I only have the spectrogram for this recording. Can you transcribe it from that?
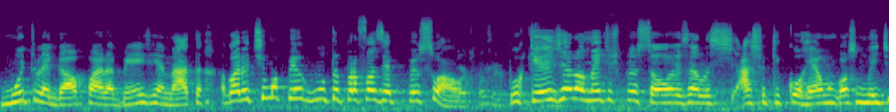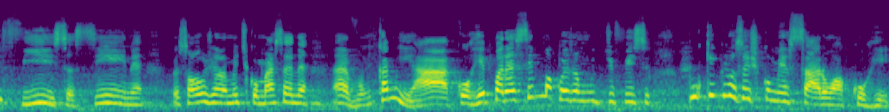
Muito legal, parabéns, Renata. Agora eu tinha uma pergunta para fazer pro pessoal. Pode fazer. Porque geralmente as pessoas elas acham que correr é um negócio meio difícil, assim, né? O pessoal geralmente começa, né? Ah, vamos caminhar, correr parece sempre uma coisa muito difícil. Por que, que vocês começaram a correr?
